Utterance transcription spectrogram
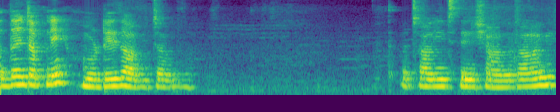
ਅੱਧਾ ਇੰਚ ਆਪਣੇ ਮੋਢੇ ਦੇ ਦਾਬ ਵਿੱਚ ਆ ਤੇ ਆਪਾਂ 40 ਇੰਚ ਦੇ ਨਿਸ਼ਾਨ ਲਗਾ ਲਾਂਗੇ।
